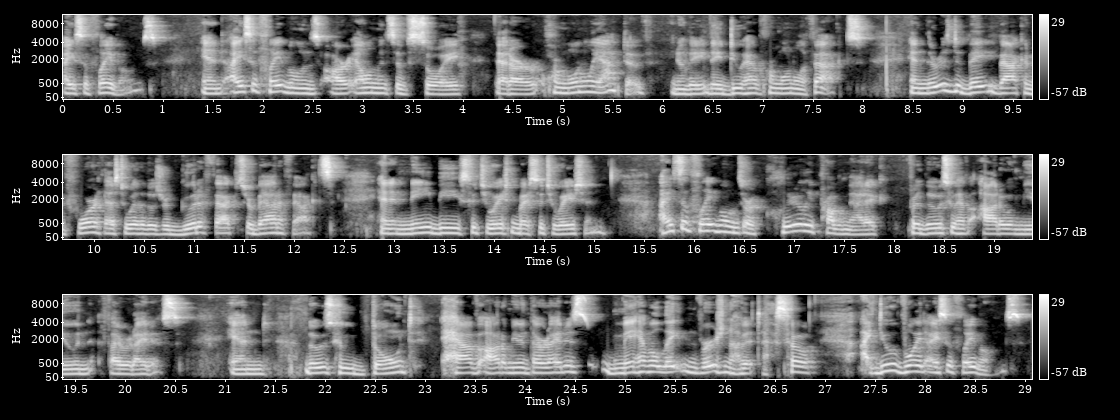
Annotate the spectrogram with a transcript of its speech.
isoflavones. And isoflavones are elements of soy that are hormonally active. You know, they, they do have hormonal effects. And there is debate back and forth as to whether those are good effects or bad effects. And it may be situation by situation. Isoflavones are clearly problematic for those who have autoimmune thyroiditis. And those who don't have autoimmune thyroiditis may have a latent version of it. So I do avoid isoflavones.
